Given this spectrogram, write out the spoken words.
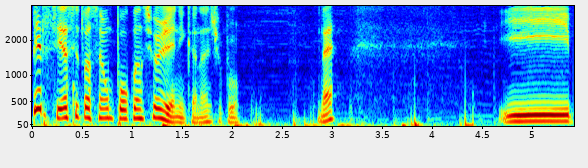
per se a situação é um pouco ansiogênica, né? Tipo, né? E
